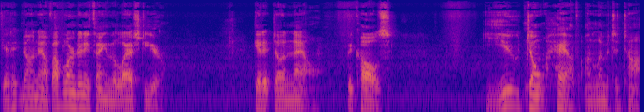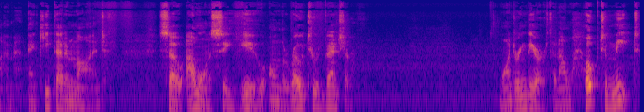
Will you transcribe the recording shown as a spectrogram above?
Get it done now. If I've learned anything in the last year, get it done now because you don't have unlimited time and keep that in mind. So I want to see you on the road to adventure wandering the earth. And I hope to meet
